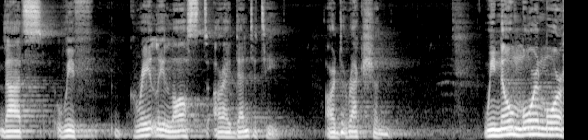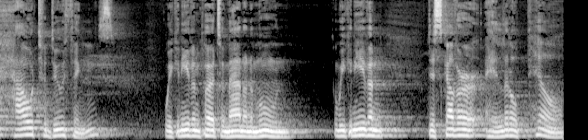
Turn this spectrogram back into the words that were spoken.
that we've greatly lost our identity, our direction. We know more and more how to do things. We can even put a man on the moon. We can even discover a little pill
